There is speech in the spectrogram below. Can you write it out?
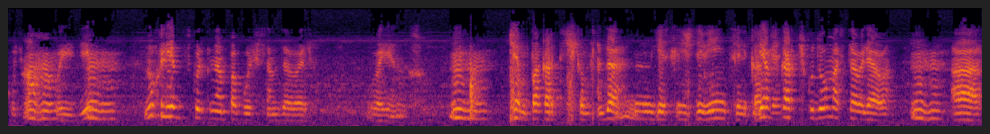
хоть ага, поедим. Угу. Ну, хлеб сколько нам побольше там давали, военных. Угу. Чем по карточкам? Да. Если иждивенец или как? Я в карточку дома оставляла, угу. а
